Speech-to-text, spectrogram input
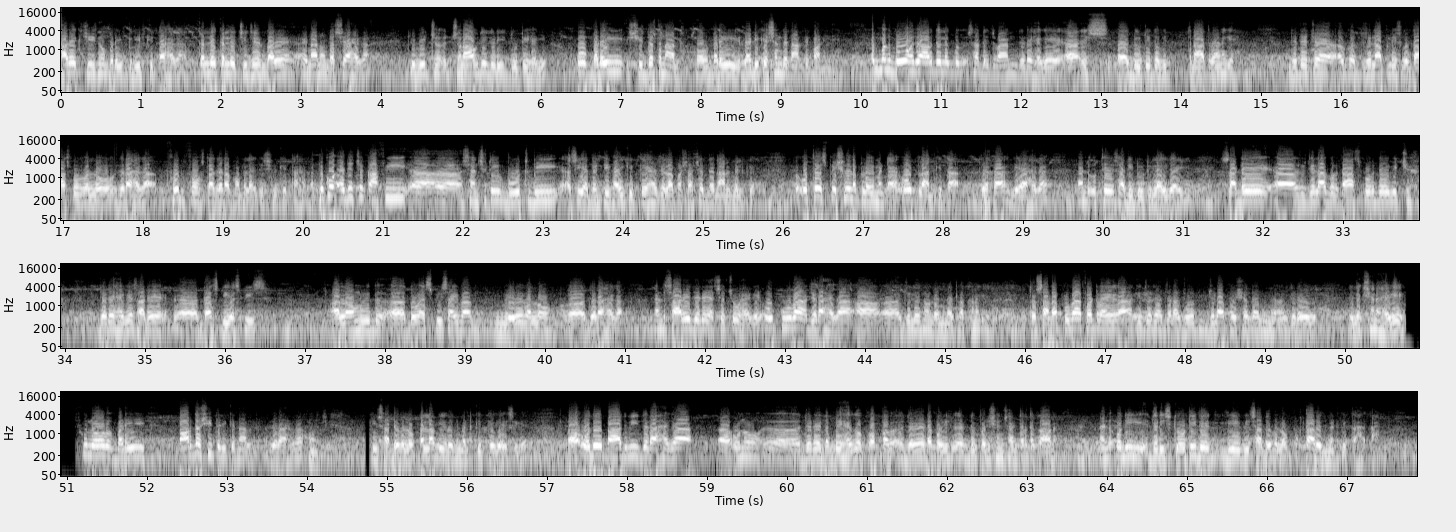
ਹਰ ਇੱਕ ਚੀਜ਼ ਨੂੰ ਬੜੀ ਬਰੀਫ ਕੀਤਾ ਹੈਗਾ। ਕੱਲੇ ਕੱਲੇ ਚੀਜ਼ਾਂ ਬਾਰੇ ਇਹਨਾਂ ਨੂੰ ਦੱਸਿਆ ਹੈਗਾ ਕਿ ਵੀ ਚੁਣਾਵ ਦੀ ਜਿਹੜੀ ਡਿਊਟੀ ਹੈਗੀ, ਉਹ ਬੜੀ ਸ਼ਿੱਦਤ ਨਾਲ, ਔਰ ਬੜੀ ਡੈਡੀਕੇਸ਼ਨ ਦੇ ਨਾਲ ਨਿਭਾਉਣੀ ਹੈ। ਲਗਭਗ 2000 ਦੇ ਲਗਭਗ ਸਾਡੇ ਜਵਾਨ ਜਿਹੜੇ ਹੈਗੇ ਇਸ ਡਿਊਟੀ ਦੇ ਵਿੱਚ ਤੈਨਾਤ ਰਹਿਣਗੇ ਜਿਹਦੇ ਚ ਅਗਰ ਜ਼ਿਲ੍ਹਾ ਪੁਲਿਸ ਗੁਰਦਾਸਪੁਰ ਵੱਲੋਂ ਜਿਹੜਾ ਹੈਗਾ ਫੁੱਲ ਫੋਰਸ ਦਾ ਜਿਹੜਾ ਮੋਬਿਲਾਈਜੇਸ਼ਨ ਕੀਤਾ ਹੈਗਾ। ਦੇਖੋ ਇਹਦੇ ਚ ਕਾਫੀ ਸੈਂਸਿਟਿਵ ਬੂਥ ਵੀ ਅਸੀਂ ਆਇਡੈਂਟੀਫਾਈ ਕੀਤੇ ਹੈ ਜ਼ਿਲ੍ਹਾ ਪ੍ਰਸ਼ਾਸਨ ਦੇ ਨਾਲ ਮਿਲ ਕੇ। ਤੇ ਉੱਥੇ ਸਪੈਸ਼ਲ ਡਿਪਲੋਇਮੈਂਟ ਹੈ ਉਹ ਪਲਾਨ ਕੀਤਾ ਜਿਹੜਾ ਗਿਆ ਹੈਗਾ ਐਂਡ ਉੱਥੇ ਸਾਡੀ ਡਿਊਟੀ ਲਾਈ ਜਾਏਗੀ। ਸਾਡੇ ਜ਼ਿਲ੍ਹਾ ਗੁਰਦਾਸਪੁਰ ਦੇ ਵਿੱਚ ਜਿਹੜੇ ਹੈਗੇ ਸਾਡੇ ਅਹ, 10 ਡੀਐਸਪੀਸ ਅਲੋਂਗ ਵਿਦ uh, ਦੋ ਐਸਪੀ ਸਾਹਿਬਾਨ ਮੇਰੇ ਵੱਲੋਂ ਜਿਹੜਾ ਹੈਗਾ ਐਂਡ ਸਾਰੇ ਜਿਹੜੇ ਐਸਐਚਓ ਹੈਗੇ, ਉਹ ਪੂਰਾ ਜਿਹੜਾ ਹੈਗਾ ਜ਼ਿਲ੍ਹੇ ਨੂੰ ਡੋਮੀਨੇਟ ਰੱਖਣਗੇ। ਤਾਂ ਸਾਡਾ ਪੂਰਾ ਐਫਰਟ ਰਹੇਗਾ ਕਿ ਜਿਹੜਾ ਜਿਹੜਾ, ਜੋ ਜ਼ਿਲ੍ਹਾ ਪਰਿਸ਼ਦ and ਜਿਹੜੇ ਇਲੈਕਸ਼ਨ ਹੈਗੇ ਫੁੱਲ ਔਰ ਬੜੀ ਪਾਰਦਰਸ਼ੀ ਤਰੀਕੇ ਨਾਲ ਜਿਹੜਾ ਹੈਗਾ ਹੋਣਾ ਚਾਹੀਦਾ। ਕਿ ਸਾਡੇ ਵੱਲੋਂ ਪਹਿਲਾਂ ਵੀ ਅਰੇਂਜਮੈਂਟ ਕੀਤੇ ਗਏ ਸੀਗੇ। ਉਹਦੇ ਬਾਅਦ ਵੀ ਜਿਹੜਾ ਹੈਗਾ ਉਹਨੂੰ ਜਿਹੜੇ ਡੱਬੇ ਹੈਗੇ ਪ੍ਰੋਪਰ ਜਿਹੜੇ ਡਿਪੋਜੀਸ਼ਨ ਸੈਂਟਰ ਤੱਕ ਆਉਣ। ਐਂਡ ਉਹਦੀ ਜਿਹੜੀ ਸਿਕਿਉਰਿਟੀ ਦੇ ਲਈ ਵੀ ਸਾਡੇ ਵੱਲੋਂ ਪੁਖਤਾ ਅਰੇਂਜਮੈਂਟ ਕੀਤਾ ਹੈਗਾ।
